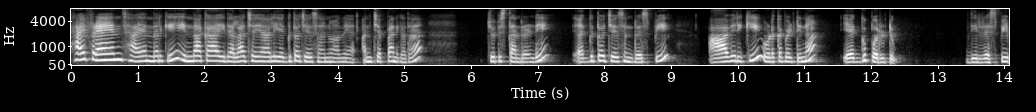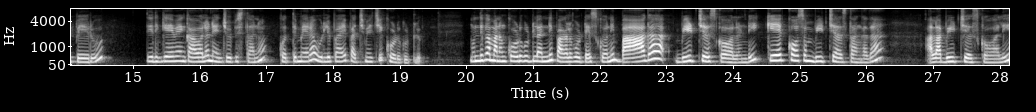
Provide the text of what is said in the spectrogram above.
హాయ్ ఫ్రెండ్స్ హాయ్ అందరికీ. ఇందాక ఇది ఎలా చేయాలి ఎగ్తో చేశాను అని అని చెప్పాను కదా? చూపిస్తాను రండి. ఎగ్తో చేసిన రెసిపీ ఆవిరికి ఉడకబెట్టిన ఎగ్ పొరుటు. దీని రెసిపీ పేరు దీనికి ఏమేం కావాలో నేను చూపిస్తాను. కొత్తిమీర ఉల్లిపాయ పచ్చిమిర్చి కోడిగుడ్లు. ముందుగా మనం కోడిగుడ్లన్నీ పగలగొట్టేసుకొని బాగా బీట్ చేసుకోవాలండి. కేక్ కోసం బీట్ చేస్తాం కదా? అలా బీట్ చేసుకోవాలి.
